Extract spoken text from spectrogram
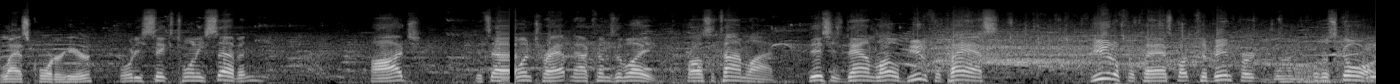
last quarter here. 46 27. Hodge gets out one trap, now comes away across the timeline. This is down low. Beautiful pass. Beautiful pass, but to Benford for the score.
